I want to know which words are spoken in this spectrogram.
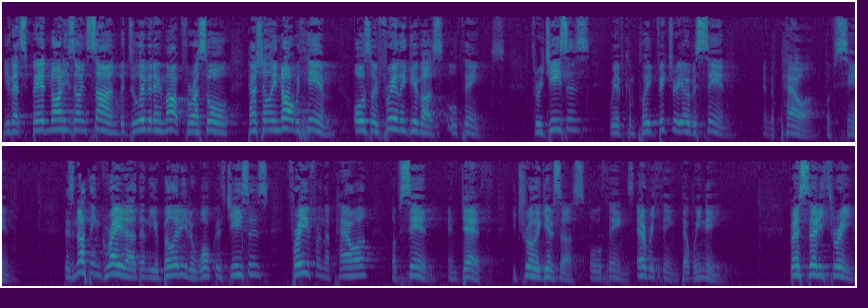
He that spared not his own son, but delivered him up for us all, how shall he not with him also freely give us all things? Through Jesus, we have complete victory over sin and the power of sin. There's nothing greater than the ability to walk with Jesus, free from the power of sin and death. He truly gives us all things, everything that we need. Verse 33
